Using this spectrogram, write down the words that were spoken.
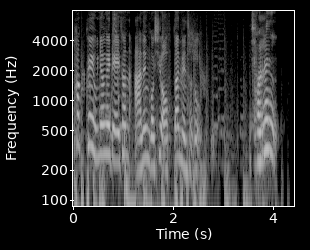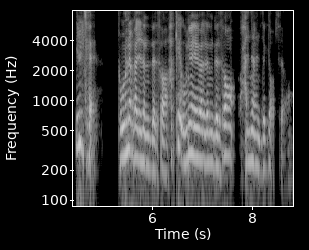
학회 운영에 대해선 아는 것이 없다면서도 저는 일체 돈에 관련돼서 학회 운영에 관련돼서 관여한 적이 없어요.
